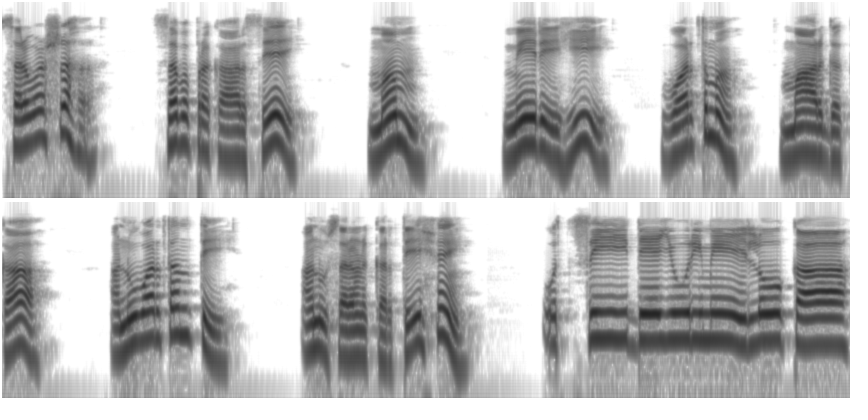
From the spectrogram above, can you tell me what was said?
सर्वशः सब प्रकार से मम मेरे ही वर्तम मार्ग का अनुवर्तनते अनुसरण करते हैं। उत्सीदेयुरिमे लोका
